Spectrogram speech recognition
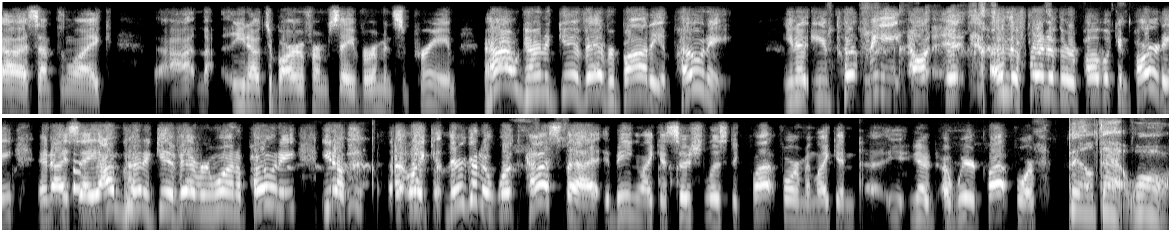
uh, something like, uh, you know, to borrow from, say, Vermin Supreme, I'm to give everybody a pony. You know, you put me on, in the front of the Republican Party, and I say I'm going to give everyone a pony. You know, uh, like they're going to look past that being like a socialistic platform and like an uh, you know a weird platform. Build that wall.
